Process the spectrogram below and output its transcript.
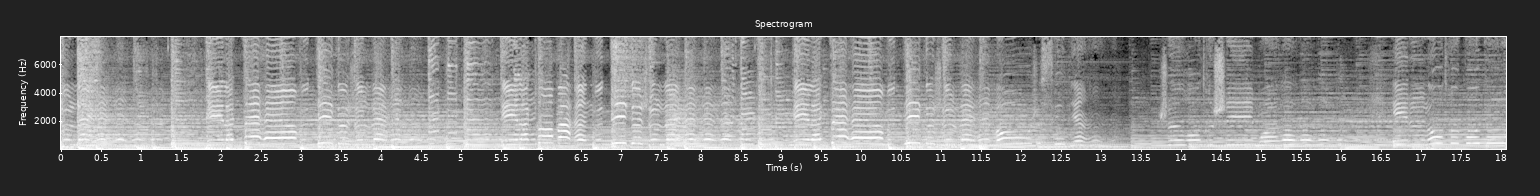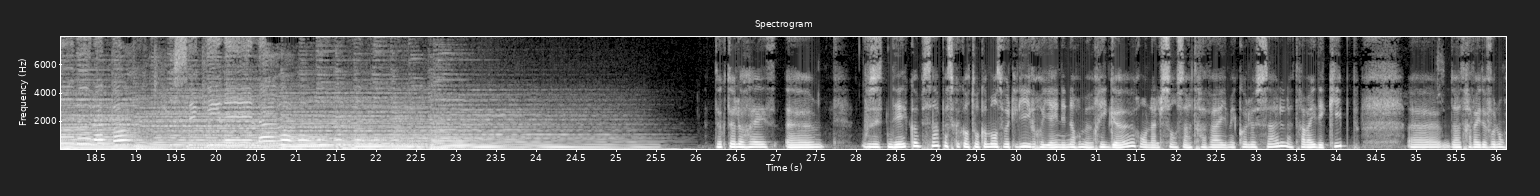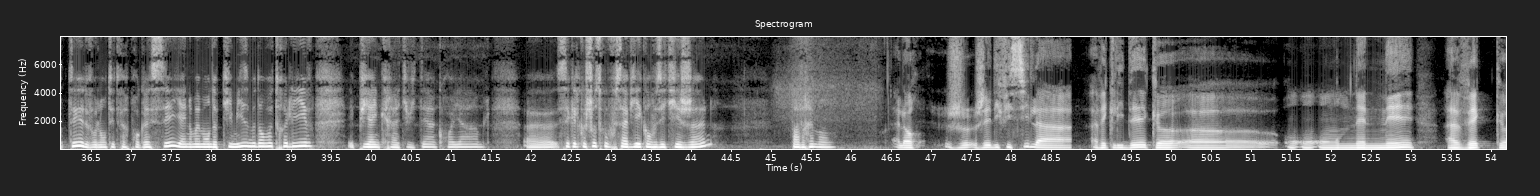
Docteur Lorez, euh, vous êtes né comme ça? Parce que quand on commence votre livre, il y a une énorme rigueur. On a le sens d'un travail mais colossal, un travail d'équipe, euh, d'un travail de volonté, de volonté de faire progresser. Il y a énormément d'optimisme dans votre livre et puis il y a une créativité incroyable. Euh, c'est quelque chose que vous saviez quand vous étiez jeune? Pas vraiment. Alors, j'ai difficile à, avec l'idée que euh, est né avec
